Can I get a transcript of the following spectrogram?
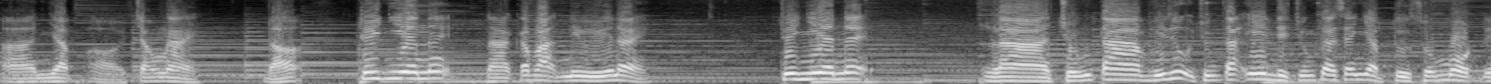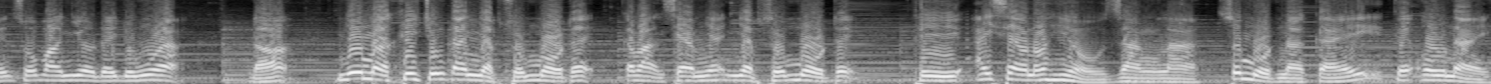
à, nhập ở trong này. Đó tuy nhiên ấy là các bạn lưu ý này. Tuy nhiên ấy là chúng ta, ví dụ chúng ta in thì chúng ta sẽ nhập từ số 1 đến số bao nhiêu đấy, đúng không ạ? Đó, nhưng mà khi chúng ta nhập số 1 đấy các bạn xem nhé, nhập số 1 đấy thì Excel nó hiểu rằng là số 1 là cái cái ô này.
